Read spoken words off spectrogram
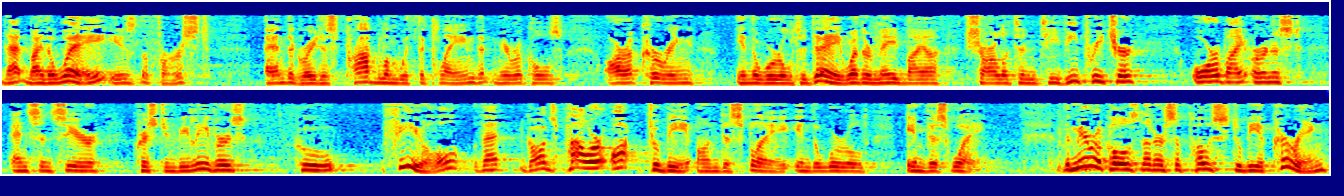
That, by the way, is the first and the greatest problem with the claim that miracles are occurring in the world today, whether made by a charlatan TV preacher or by earnest and sincere Christian believers who feel that God's power ought to be on display in the world in this way. The miracles that are supposed to be occurring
